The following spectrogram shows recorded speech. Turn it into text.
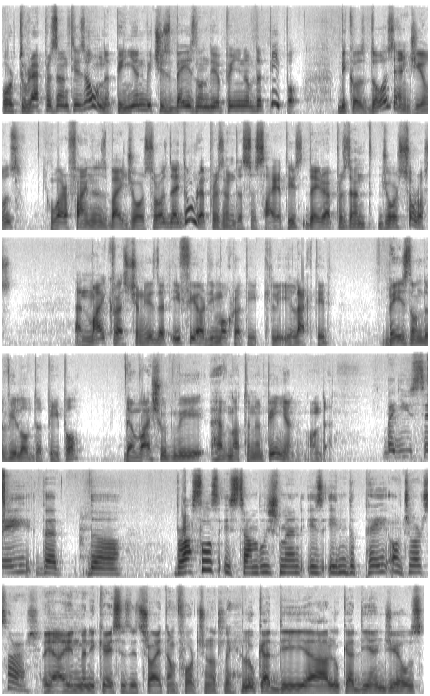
or to represent his own opinion, which is based on the opinion of the people? Because those NGOs who are financed by George Soros, they don't represent the societies, they represent George Soros. And my question is that if we are democratically elected, based on the will of the people, then why should we have not an opinion on that? But you say that the Brussels establishment is in the pay of George Soros. Yeah, in many cases it's right. Unfortunately, look at the uh, look at the NGOs,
